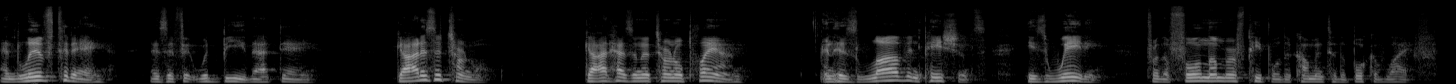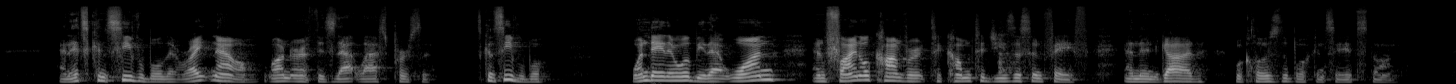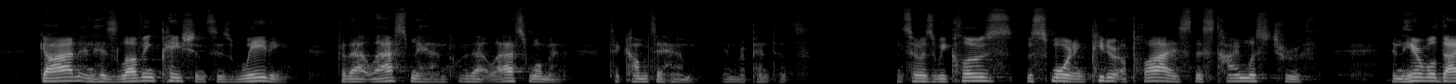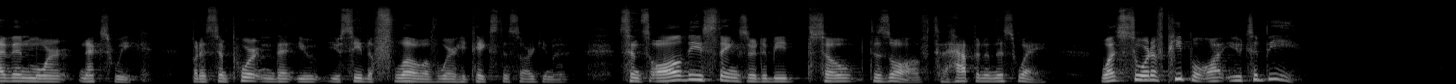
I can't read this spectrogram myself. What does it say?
and live today as if it would be that day. God is eternal. God has an eternal plan. And his love and patience, he's waiting for the full number of people to come into the book of life. And it's conceivable that right now on earth is that last person. It's conceivable. One day there will be that one and final convert to come to Jesus in faith, and then God will close the book and say, It's done. God, in his loving patience, is waiting for that last man or that last woman to come to him in repentance. And so, as we close this morning, Peter applies this timeless truth. And here we'll dive in more next week. But it's important that you, you see the flow of where he takes this argument. Since all these things are to be so dissolved, to happen in this way, what sort of people ought you to be?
